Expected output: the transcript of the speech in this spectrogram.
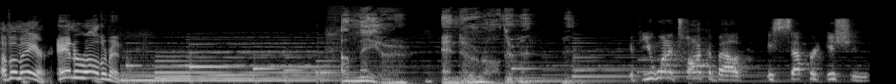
of A Mayor and Her Alderman. A mayor and her alderman. If you want to talk about a separate issue,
